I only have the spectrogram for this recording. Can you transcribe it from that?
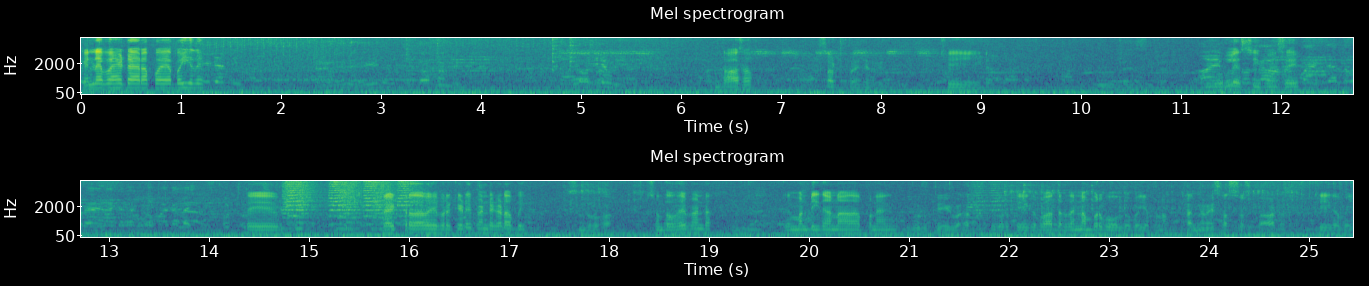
ਕਿੰਨੇ ਪੈਸੇ ਟਾਇਰ ਪਏ ਆ ਬਾਈ ਇਹਦੇ? 10 60 ਪੈਸੇ ਠੀਕ ਆ। ਮੂਰਲੇ 80 ਪੈਸੇ ਤੇ ਟਰੈਕਟਰ ਦਾ ਵੇ ਫਿਰ ਕਿਹੜੇ ਪਿੰਡ ਖੜਾ ਬਈ? ਸੰਦੋਹਾ। ਸੰਦੋਹੇ ਪਿੰਡ। ਤੇ ਮੰਡੀ ਦਾ ਨਾਮ ਆਪਣਾ ਗੁਰੂ ਤੇਗ ਬਹਾਦਰ। ਗੁਰੂ ਤੇਗ ਬਹਾਦਰ ਦਾ ਨੰਬਰ ਬੋਲ ਦਿਓ ਬਈ ਆਪਣਾ। 98767 ਠੀਕ ਆ ਬਈ।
